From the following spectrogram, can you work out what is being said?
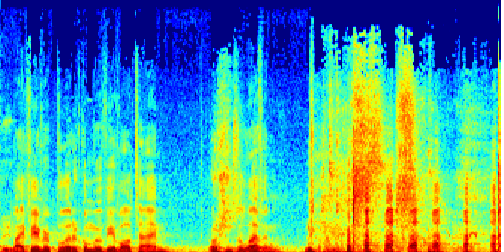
My favorite political movie of all time, Ocean's Eleven.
